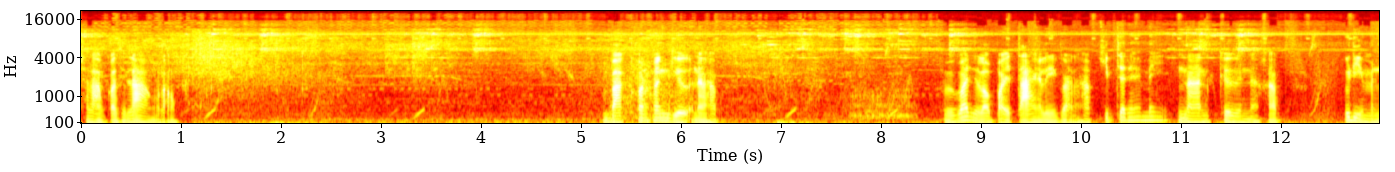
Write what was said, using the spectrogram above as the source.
ฉลามกอซิล่าของเรา บั๊กค่อนข้างเยอะนะครับ เอาเป็นว่าเดี๋ยวเราปล่อยตายกันเลยดีกว่านะครับ คลิปจะได้ไม่นานเกินนะครับ ดูดิมัน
